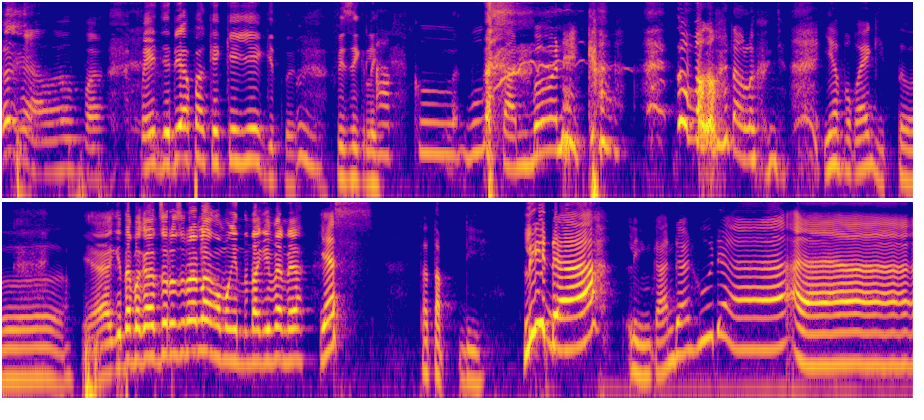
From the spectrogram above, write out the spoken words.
enggak apa. Pengen jadi apa? KKY gitu. Physically. aku bukan boneka Sumpah gue gak tau lagunya Ya pokoknya gitu Ya, kita bakalan seru-seruan lah ngomongin tentang event ya. Yes Tetap di Lidah Lingkan dan Huda Ah.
